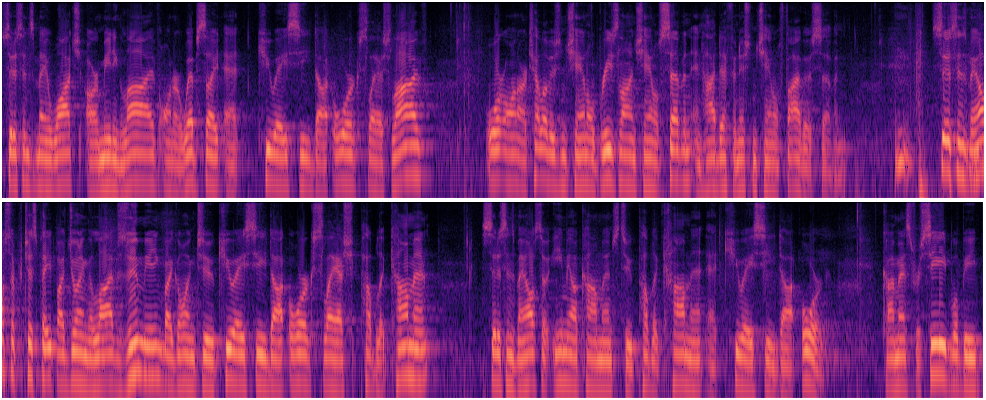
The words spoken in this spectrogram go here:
Citizens may watch our meeting live on our website at qac.org/live or on our television channel, Breezeline Channel 7 and High Definition Channel 507. Citizens may also participate by joining the live Zoom meeting by going to qac.org/public comment. Citizens may also email comments to publiccomment@qac.org. Comments received will be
